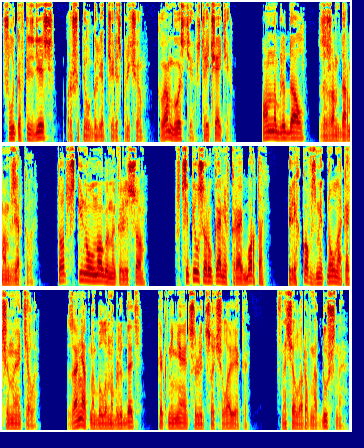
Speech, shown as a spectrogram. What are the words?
«Шлыков, ты здесь?» — прошипел Глеб через плечо. «К вам гости, встречайте». Он наблюдал за жандармом в зеркало. Тот вскинул ногу на колесо, вцепился руками в край борта, легко взметнул накачанное тело. Занятно было наблюдать, как меняется лицо человека. Сначала равнодушное,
